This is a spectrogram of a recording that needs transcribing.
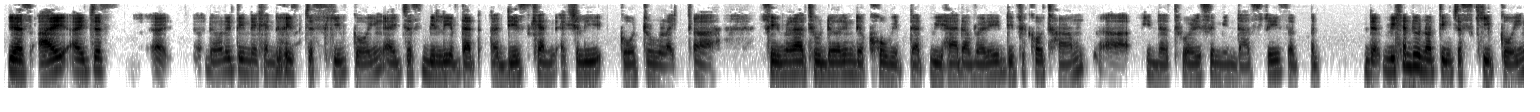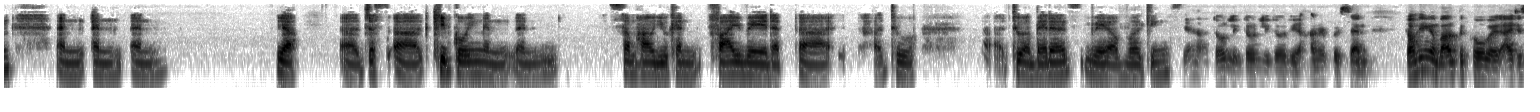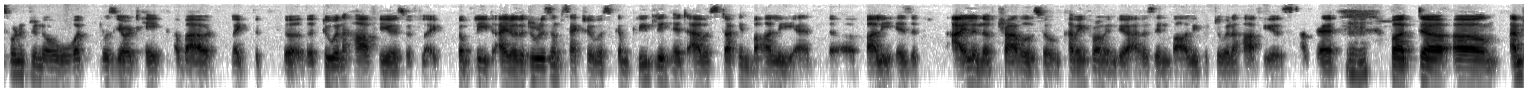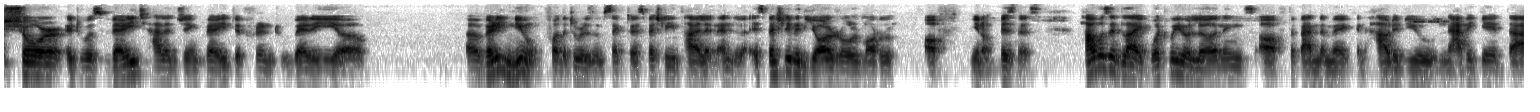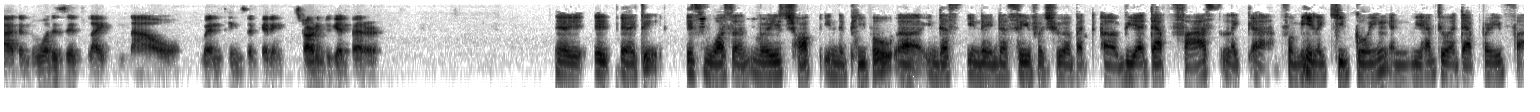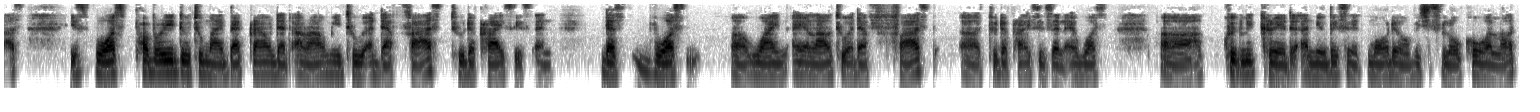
yes. I I just uh, the only thing they can do is just keep going. I just believe that uh, this can actually go through like uh, similar to during the COVID that we had a very difficult time uh, in the tourism industry. So, but that we can do nothing, just keep going, and and and yeah, uh, just uh, keep going and and somehow you can find way that uh, uh to uh, to a better way of working. Yeah, totally, totally, totally, hundred percent talking about the COVID, I just wanted to know what was your take about like the, the, the, two and a half years of like complete. I know the tourism sector was completely hit. I was stuck in Bali, and uh, Bali is an island of travel. So coming from India, I was in Bali for two and a half years. Mm-hmm. But uh, um, I'm sure it was very challenging, very different, very. Uh, uh, very new for the tourism sector, especially in Thailand, and especially with your role model of you know business how was it like? What were your learnings of the pandemic, and how did you navigate that? And what is it like now when things are getting starting to get better? Yeah, I think it was a very shock in the people uh, in the in the industry for sure. But uh, we adapt fast. Like uh, for me, like keep going, and we have to adapt very fast. It was probably due to my background that allowed me to adapt fast to the crisis, and that was uh, why I allowed to adapt fast uh, to the crisis and I was uh, quickly create a new business model which is local a lot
